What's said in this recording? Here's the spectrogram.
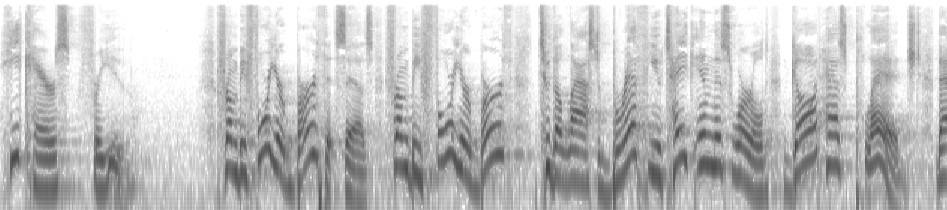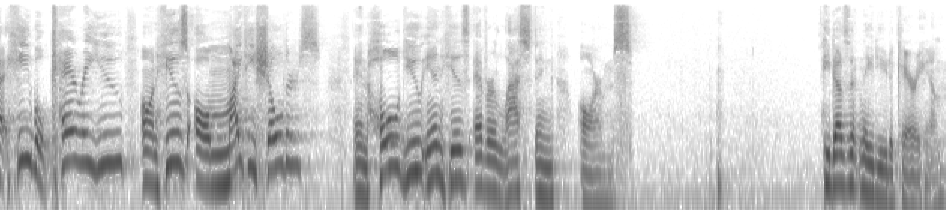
He cares for you. From before your birth, it says, from before your birth to the last breath you take in this world, God has pledged that He will carry you on His almighty shoulders and hold you in His everlasting arms. He doesn't need you to carry him.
